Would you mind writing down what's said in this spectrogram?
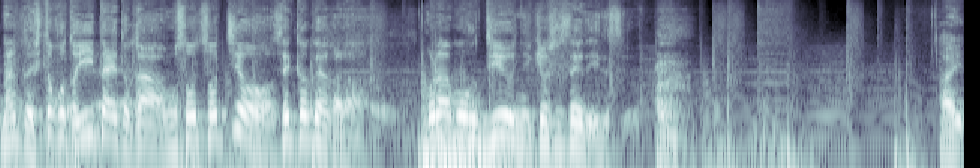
なんか一言言いたいとか、もうそそっちをせっかくやから、これはもう自由に挙手制でいいですよ。はい。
